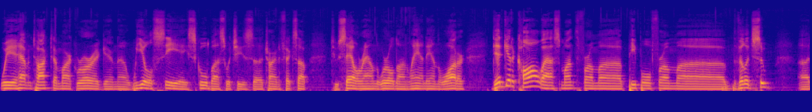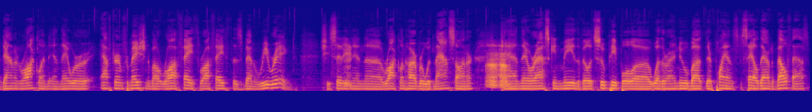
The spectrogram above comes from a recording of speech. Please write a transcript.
We haven't talked to Mark Rohrig, and uh, we'll see a school bus which he's uh, trying to fix up to sail around the world on land and the water. Did get a call last month from uh, people from uh, the Village Soup uh, down in Rockland, and they were after information about Raw Faith. Raw Faith has been re-rigged. She's sitting in uh, Rockland Harbor with mass on her, and they were asking me, the Village Soup people, uh, whether I knew about their plans to sail down to Belfast,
